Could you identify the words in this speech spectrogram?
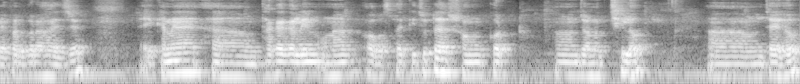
রেফার করা হয়েছে। এখানে থাকাকালীন ওনার অবস্থা কিছুটা সংকটজনক ছিল। যাই হোক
